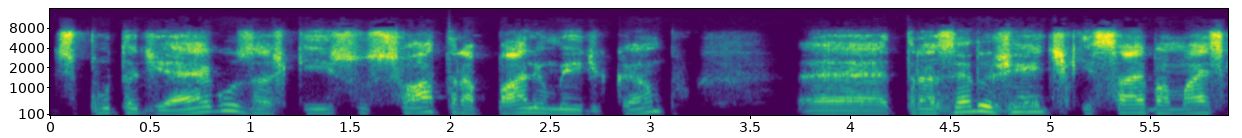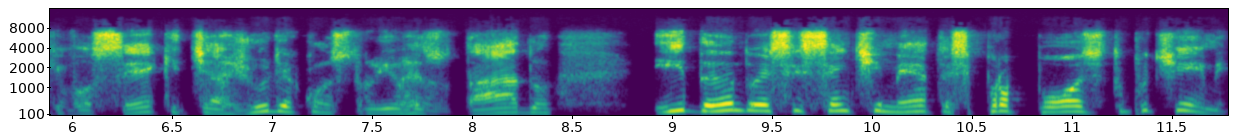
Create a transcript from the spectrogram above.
disputa de egos, acho que isso só atrapalha o meio de campo é, trazendo gente que saiba mais que você, que te ajude a construir o resultado e dando esse sentimento, esse propósito para o time.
